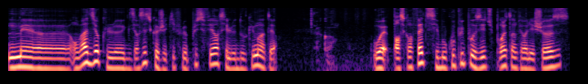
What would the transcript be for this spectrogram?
Mais euh, on va dire que l'exercice que je kiffe le plus faire, c'est le documentaire. D'accord. Ouais, parce qu'en fait, c'est beaucoup plus posé, tu prends le temps de faire les choses.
